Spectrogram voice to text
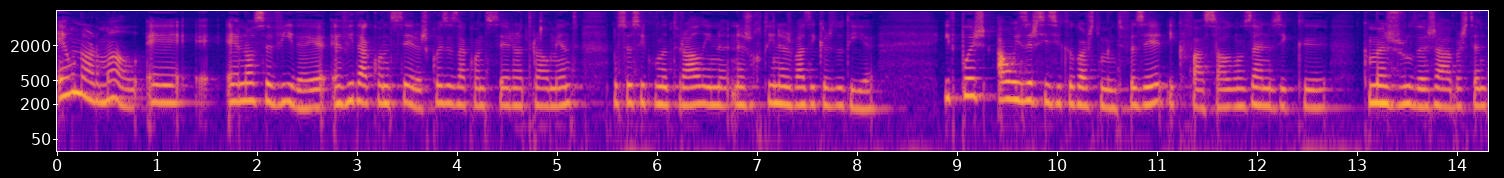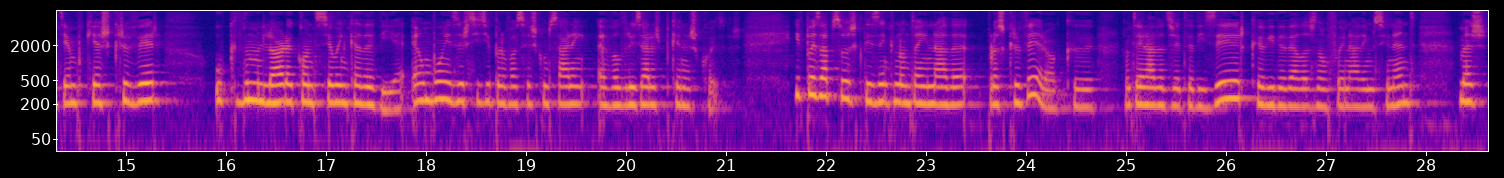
é o normal, é, é a nossa vida, é a vida a acontecer, as coisas a acontecer naturalmente no seu ciclo natural e nas rotinas básicas do dia. E depois há um exercício que eu gosto muito de fazer e que faço há alguns anos e que, que me ajuda já há bastante tempo, que é escrever o que de melhor aconteceu em cada dia. É um bom exercício para vocês começarem a valorizar as pequenas coisas. E depois há pessoas que dizem que não têm nada para escrever ou que não têm nada de jeito a dizer, que a vida delas não foi nada emocionante, mas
